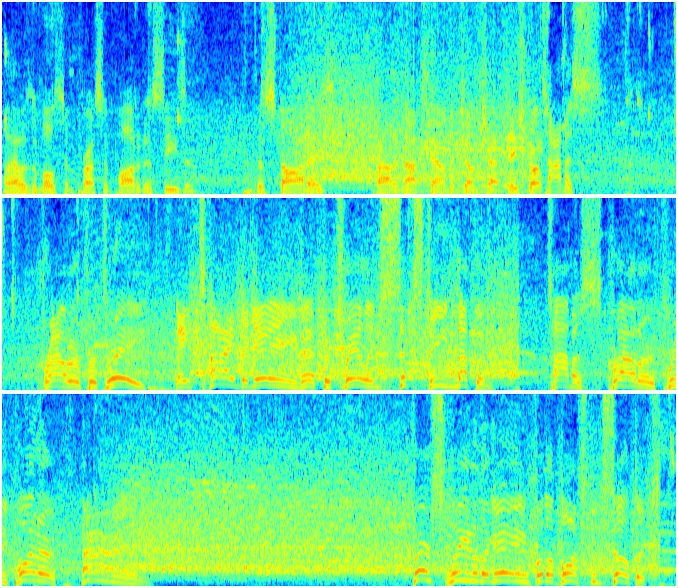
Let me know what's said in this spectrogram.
Well, that was the most impressive part of the season. The start as Crowder knocks down the jump shot. They struggle. Thomas. Crowder for three. They tied the game after trailing 16 nothing. Thomas, Crowder, three-pointer. Bang! First lead of the game for the Boston Celtics.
